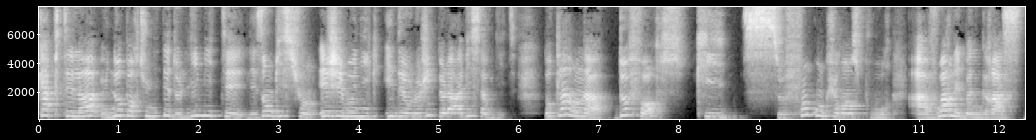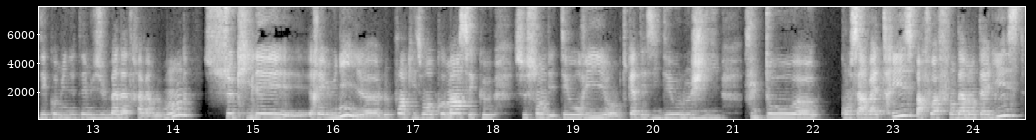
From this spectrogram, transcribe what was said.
capter là une opportunité de limiter les ambitions hégémoniques idéologiques de l'Arabie saoudite. Donc là, on a deux forces qui se font concurrence pour avoir les bonnes grâces des communautés musulmanes à travers le monde. Ce qui les réunit, euh, le point qu'ils ont en commun, c'est que ce sont des théories, en tout cas des idéologies plutôt euh, conservatrices, parfois fondamentalistes,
